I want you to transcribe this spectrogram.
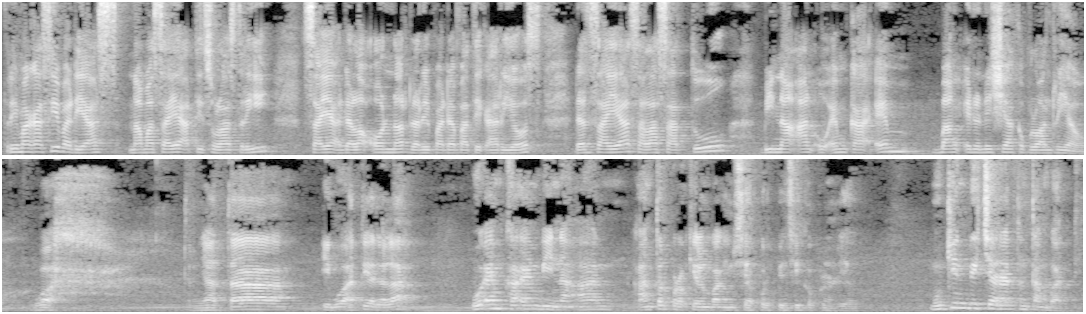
Terima kasih Pak Dias. Nama saya Ati Sulastri. Saya adalah owner daripada Batik Arios dan saya salah satu binaan UMKM Bank Indonesia Kepulauan Riau. Wah, ternyata Ibu Ati adalah UMKM binaan Kantor Perwakilan Bank Indonesia Provinsi Kepulauan Riau. Mungkin bicara tentang batik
